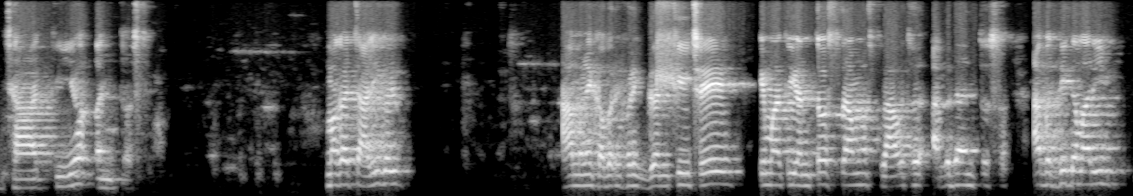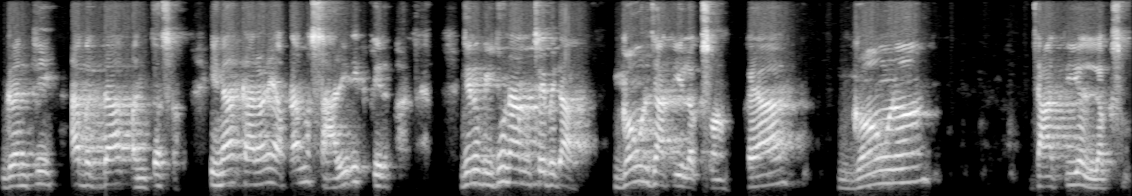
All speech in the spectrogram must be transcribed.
જાતીય અંતસ્રાવ મગજ ચાલી ગયું. આ મને ખબર પડી ગ્રંથિ છે, એમાંથી અંતસ્ત્રાવનો સ્ત્રાવ છે, આ બધા અંતસ્ત્રાવ. આ બધી તમારી ગ્રંથિ, આ બધા અંતસ્ત્રાવ. એના કારણે આપણામાં શારીરિક ફેરફાર થયા. જેનું બીજું નામ છે બેટા, ગૌણ જાતીય લક્ષણો. કયા? ગૌણ જાતીય લક્ષણો.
